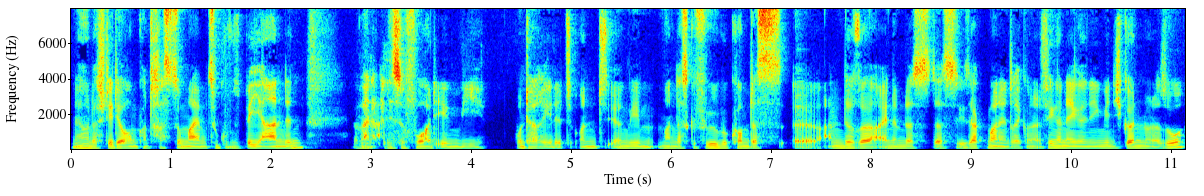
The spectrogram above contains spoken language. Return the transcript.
Ne, und das steht ja auch im Kontrast zu meinem zukunftsbejahenden, wenn man alles sofort irgendwie runterredet und irgendwie man das Gefühl bekommt, dass äh, andere einem das, das, wie sagt man, den Dreck unter den Fingernägeln irgendwie nicht gönnen oder so.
